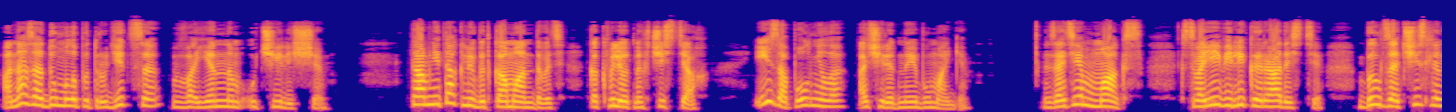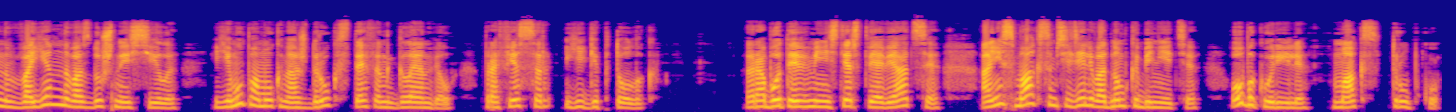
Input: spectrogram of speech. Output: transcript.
она задумала потрудиться в военном училище. Там не так любят командовать, как в летных частях, и заполнила очередные бумаги. Затем Макс, к своей великой радости, был зачислен в военно-воздушные силы. Ему помог наш друг Стефен Гленвилл, профессор-египтолог. Работая в Министерстве авиации, они с Максом сидели в одном кабинете. Оба курили, Макс — трубку.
